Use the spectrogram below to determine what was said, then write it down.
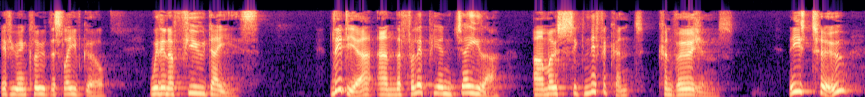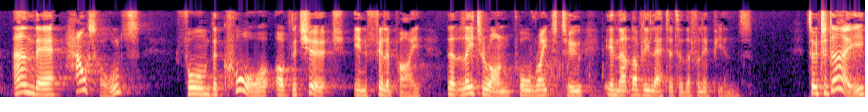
if you include the slave girl, within a few days. Lydia and the Philippian jailer are most significant conversions. These two and their households formed the core of the church in Philippi that later on Paul writes to in that lovely letter to the Philippians. So today,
